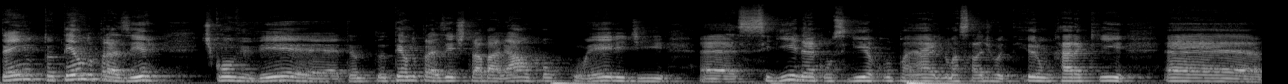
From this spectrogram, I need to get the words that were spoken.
tenho, tô tendo o prazer de conviver, é, tendo, tendo o prazer de trabalhar um pouco com ele, de é, seguir, né, conseguir acompanhar ele numa sala de roteiro, um cara que é,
